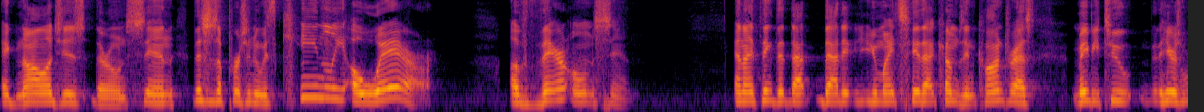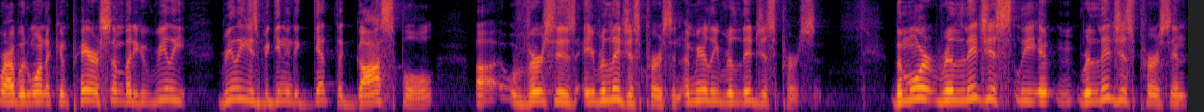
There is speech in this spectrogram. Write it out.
acknowledges their own sin. This is a person who is keenly aware of their own sin. And I think that, that, that it, you might say that comes in contrast maybe to here's where I would want to compare somebody who really, really is beginning to get the gospel uh, versus a religious person, a merely religious person. The more religiously religious person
